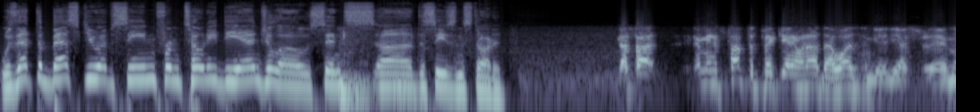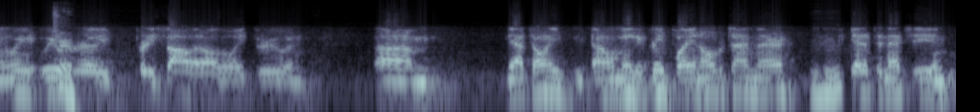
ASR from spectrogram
was that the best you have seen from Tony DeAngelo since uh, the season started? I thought. I mean, it's tough to pick anyone out that wasn't good yesterday. I mean, we we True. were really pretty solid all the way through, and um, yeah, Tony you know, made a great play in overtime there Mhm. to get it to Netchi, and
